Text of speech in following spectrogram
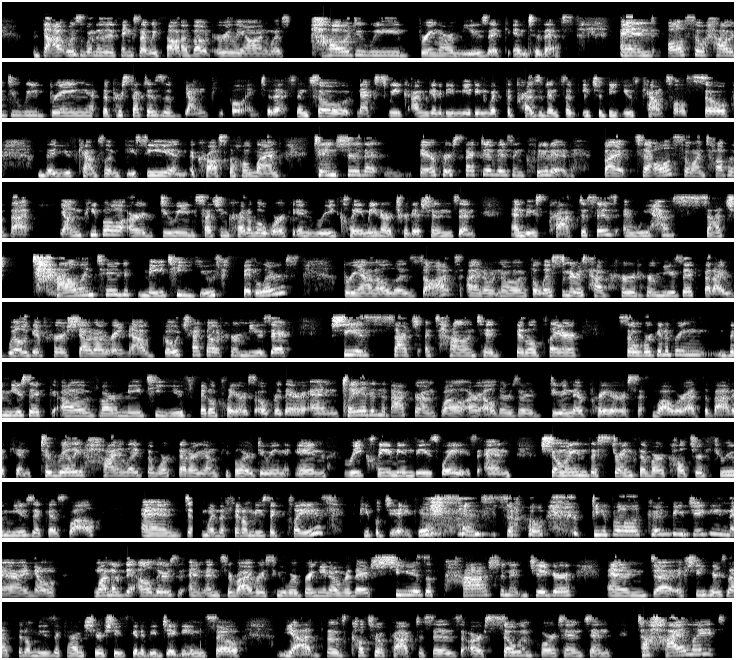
that was one of the things that we thought about early on was how do we bring our music into this? And also how do we bring the perspectives of young people into this? And so next week i'm going to be meeting with the presidents of each of the youth councils. So the youth council in bc and across the homeland to ensure that their perspective is included. But uh, also on top of that young people are doing such incredible work in reclaiming our traditions and and these practices. And we have such talented Métis youth fiddlers. Brianna Lizotte. I don't know if the listeners have heard her music, but I will give her a shout out right now. Go check out her music. She is such a talented fiddle player. So we're going to bring the music of our Métis youth fiddle players over there and play it in the background while our elders are doing their prayers while we're at the Vatican to really highlight the work that our young people are doing in reclaiming these ways and showing the strength of our culture through music as well. And when the fiddle music plays, people jig. and so people could be jigging there. I know one of the elders and, and survivors who we're bringing over there, she is a passionate jigger. And uh, if she hears that fiddle music, I'm sure she's going to be jigging. So, yeah, those cultural practices are so important. And to highlight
